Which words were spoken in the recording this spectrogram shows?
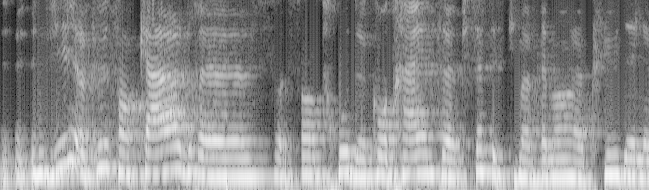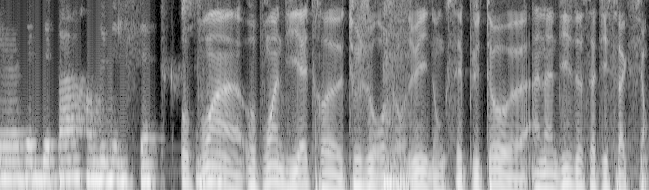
une ville un peu sans cadre, euh, sans, trop de contraintes. Puis ça, c'est ce qui m'a vraiment euh, plu dès le, dès le, départ en 2007. Au point, au point d'y être euh, toujours aujourd'hui, donc c'est plutôt un indice de satisfaction.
